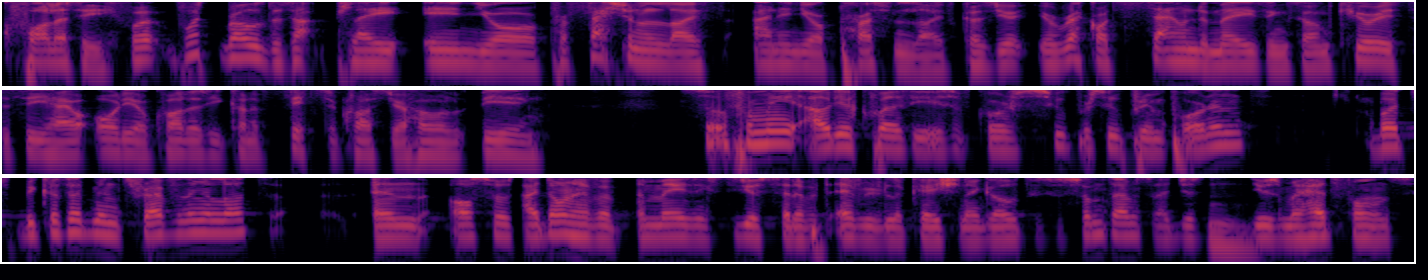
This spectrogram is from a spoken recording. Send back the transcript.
quality. What, what role does that play in your professional life and in your personal life? Because your, your records sound amazing. So, I'm curious to see how audio quality kind of fits across your whole being. So, for me, audio quality is, of course, super, super important. But because I've been traveling a lot, and also, I don't have an amazing studio setup at every location I go to. So sometimes I just mm. use my headphones,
